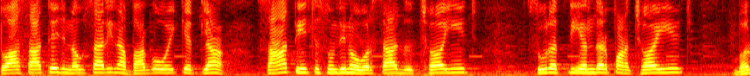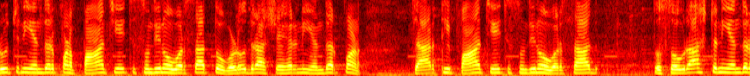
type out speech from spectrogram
તો આ સાથે જ નવસારીના ભાગો હોય કે ત્યાં સાત ઇંચ સુધીનો વરસાદ, છ ઇંચ. સુરતની અંદર પણ છ ઇંચ. ભરૂચની અંદર પણ પાંચ ઇંચ સુધીનો વરસાદ, તો વડોદરા શહેરની અંદર પણ ચારથી પાંચ ઇંચ સુધીનો વરસાદ. તો સૌરાષ્ટ્રની અંદર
